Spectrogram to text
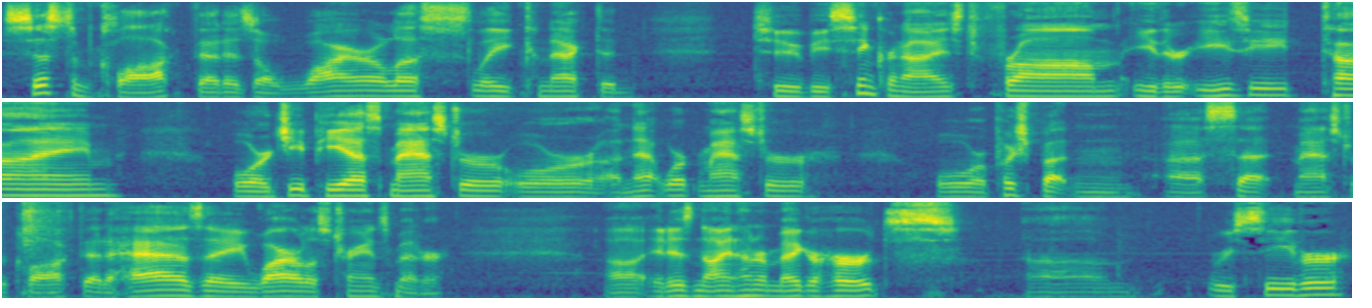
system clock that is a wirelessly connected to be synchronized from either Easy Time or GPS Master or a Network Master or a push button uh, set master clock that has a wireless transmitter. Uh, it is 900 megahertz um, receiver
